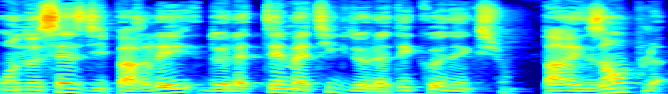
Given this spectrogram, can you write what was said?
On ne cesse d'y parler de la thématique de la déconnexion. Par exemple,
